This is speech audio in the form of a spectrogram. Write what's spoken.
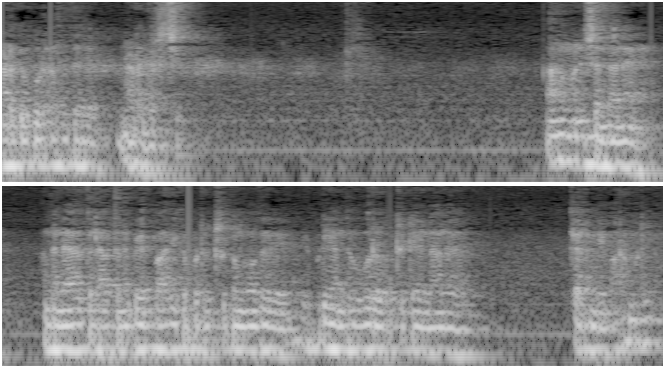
நடக்கக்கூடாதது நடந்துருச்சு. நான் மனுஷன் தானே. அந்த நேரத்தில் அத்தனை பேர் பாதிக்கப்பட்டு இருக்கும்போது எப்படி அந்த ஊரை விட்டுட்டு என்னால் கிளம்பி வர முடியும்?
